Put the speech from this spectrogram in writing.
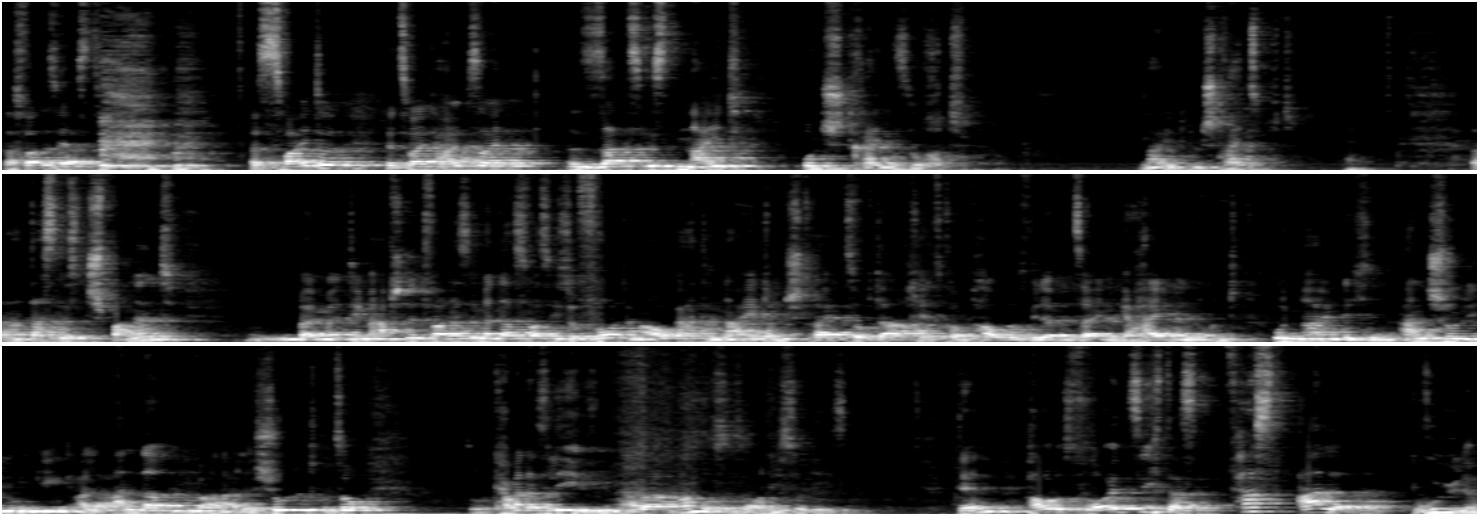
Das war das Erste. Das Zweite, der zweite Halbsatz ist Neid und Streitsucht. Neid und Streitsucht. Äh, das ist spannend. Bei dem Abschnitt war das immer das, was ich sofort im Auge hatte, Neid und Streitsucht. Ach, jetzt kommt Paulus wieder mit seinen geheimen und unheimlichen Anschuldigungen gegen alle anderen, die waren alle schuld und so. So kann man das lesen, aber man muss es auch nicht so lesen. Denn Paulus freut sich, dass fast alle Brüder,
